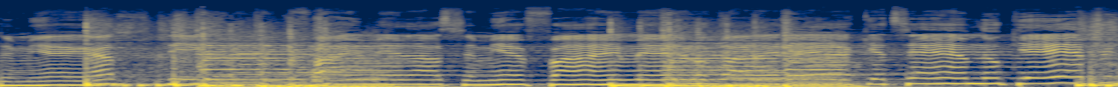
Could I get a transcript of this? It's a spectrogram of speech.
sem ég eldi Fæ mér það sem ég fæ mér Og það er ekkert sem þú getur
